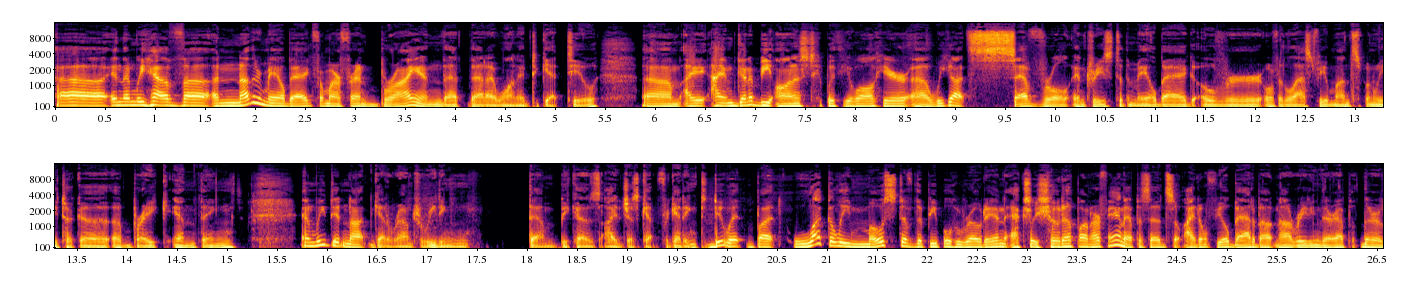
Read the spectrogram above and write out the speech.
Uh, and then we have uh, another mailbag from our friend Brian that that I wanted to get to. Um, I I am going to be honest with you all here. Uh, we got several entries to the mailbag over over the last few months when we took a, a break and things, and we did not get around to reading them because I just kept forgetting to do it. But luckily, most of the people who wrote in actually showed up on our fan episode, so I don't feel bad about not reading their ep- their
